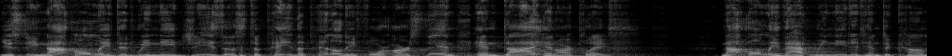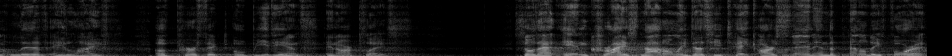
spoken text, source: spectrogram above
You see, not only did we need Jesus to pay the penalty for our sin and die in our place, not only that, we needed him to come live a life of perfect obedience in our place. So that in Christ, not only does he take our sin and the penalty for it,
